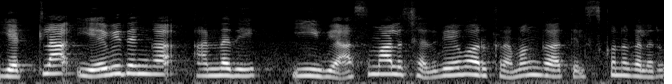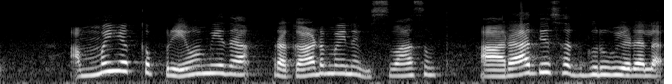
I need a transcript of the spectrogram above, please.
ఎట్లా ఏ విధంగా అన్నది ఈ వ్యాసమాల చదివేవారు క్రమంగా తెలుసుకొనగలరు. అమ్మ యొక్క ప్రేమ మీద ప్రగాఢమైన విశ్వాసం ఆరాధ్య సద్గురువు ఎడల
